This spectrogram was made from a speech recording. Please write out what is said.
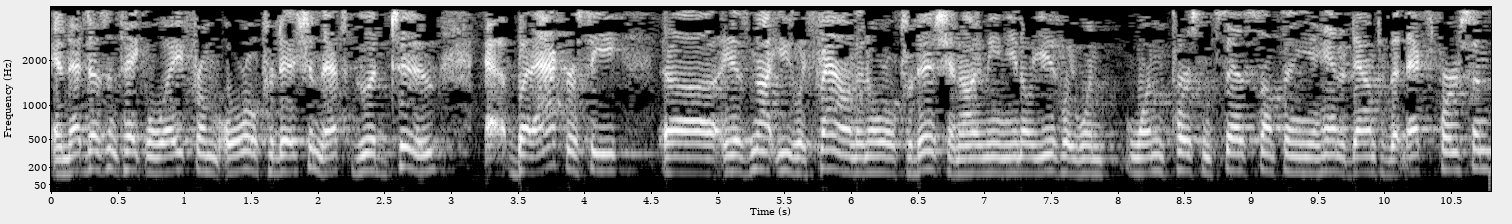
and that doesn't take away from oral tradition. That's good too. Uh, but accuracy uh, is not usually found in oral tradition. I mean, you know, usually when one person says something, you hand it down to the next person.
